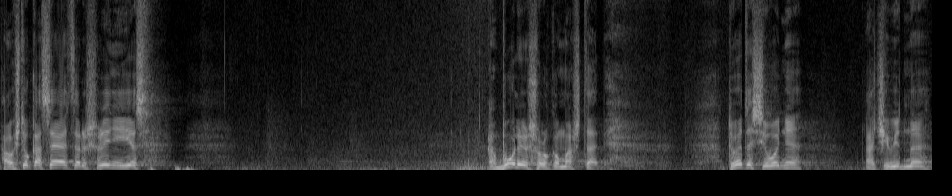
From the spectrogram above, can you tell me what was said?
А вот что касается расширения ЕС в более широком масштабе, то это сегодня, очевидно,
